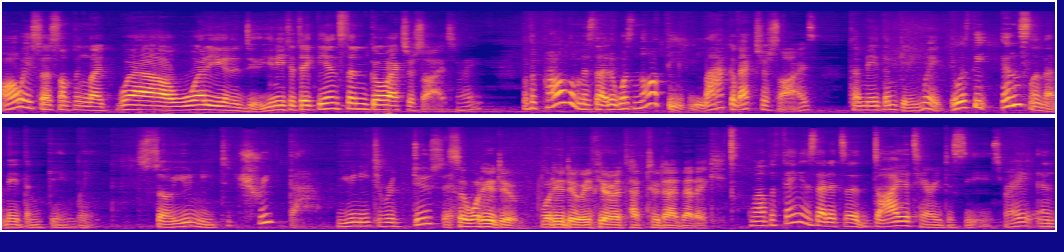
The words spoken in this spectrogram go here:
always says something like, Well, what are you going to do? You need to take the insulin, go exercise, right? But the problem is that it was not the lack of exercise that made them gain weight, it was the insulin that made them gain weight. So you need to treat that. You need to reduce it. So what do you do? What do you do if you're a type 2 diabetic? Well, the thing is that it's a dietary disease, right? And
